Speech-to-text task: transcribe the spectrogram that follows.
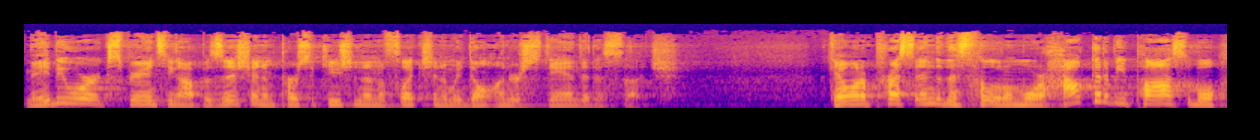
Maybe we're experiencing opposition and persecution and affliction and we don't understand it as such. Okay, I want to press into this a little more. How could it be possible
